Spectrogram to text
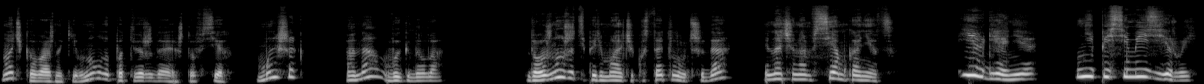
Ночка важно кивнула, подтверждая, что всех мышек она выгнала. Должно же теперь мальчику стать лучше, да? Иначе нам всем конец. Евгения, не пессимизируй,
